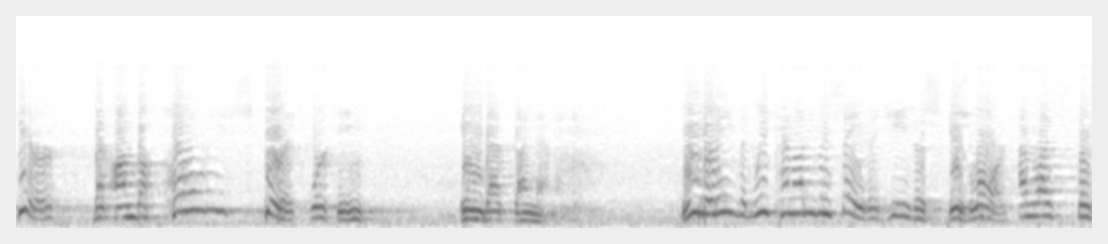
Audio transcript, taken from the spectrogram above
hearer, but on the Spirit working in that dynamic. We believe that we cannot even say that Jesus is Lord unless the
